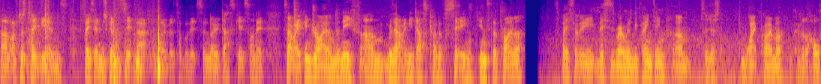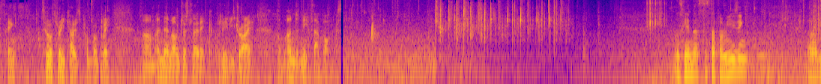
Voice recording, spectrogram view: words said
Um, I've just taped the ends. Basically, I'm just going to sit that over the top of it so no dust gets on it. So that way it can dry underneath um, without any dust kind of sitting into the primer. So basically, this is where I'm going to be painting. Um, so just white primer over the whole thing. Two or three coats probably. Um, and then I'll just let it completely dry um, underneath that box. Once again, that's the stuff I'm using. Um,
